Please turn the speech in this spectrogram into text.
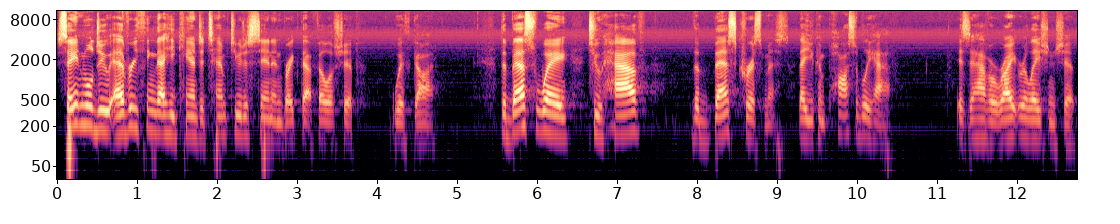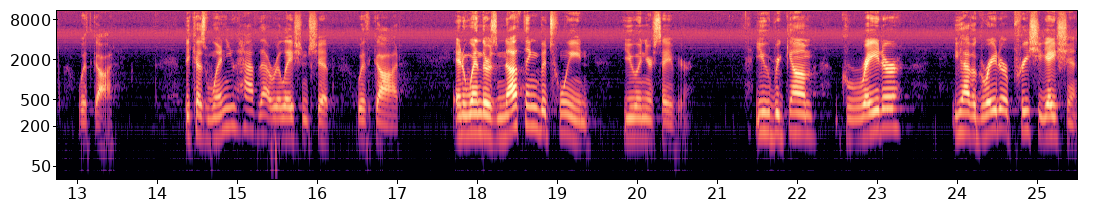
Satan will do everything that he can to tempt you to sin and break that fellowship with God. The best way to have the best Christmas that you can possibly have is to have a right relationship with God. Because when you have that relationship with God, and when there's nothing between you and your Savior, you become greater, you have a greater appreciation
